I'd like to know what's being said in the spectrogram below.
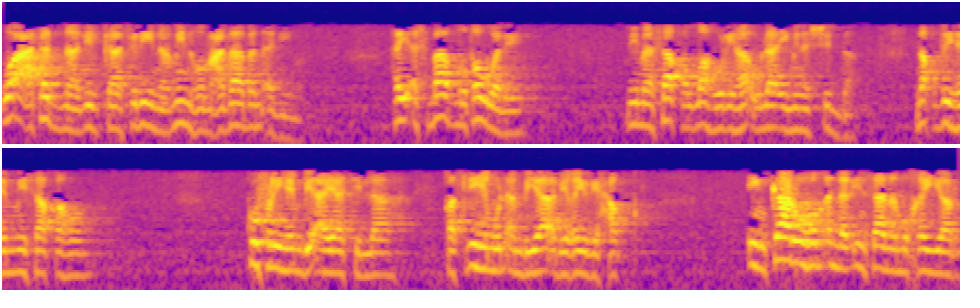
وأعتدنا للكافرين منهم عذابا أليما. هي أسباب مطولة لما ساق الله لهؤلاء من الشدة. نقضهم ميثاقهم كفرهم بآيات الله قتلهم الأنبياء بغير حق. إنكارهم أن الإنسان مخير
